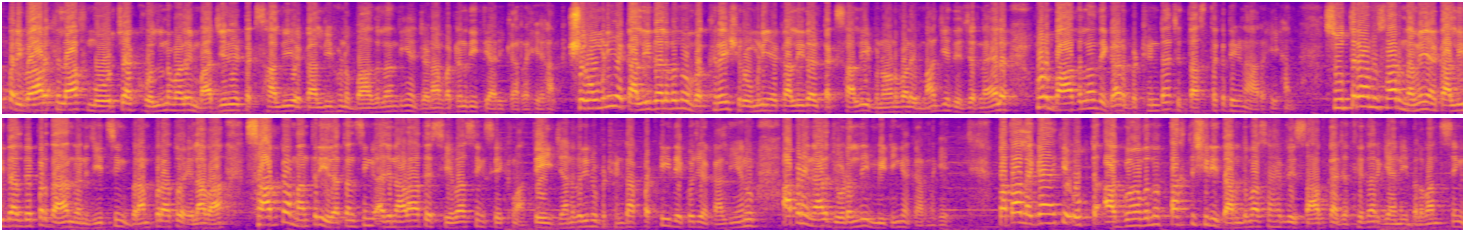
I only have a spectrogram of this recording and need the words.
ਪਰਿਵਾਰ ਖਿਲਾਫ ਮੋਰਚਾ ਖੋਲਣ ਵਾਲੇ ਮਾਝੇ ਦੇ ਟਕਸਾਲੀ ਅਕਾਲੀ ਹੁਣ ਬਾਦਲਾਂ ਦੀਆਂ ਜੜ੍ਹਾਂ ਵੱਢਣ ਦੀ ਤਿਆਰੀ ਕਰ ਰਹੇ ਹਨ। ਸ਼੍ਰੋਮਣੀ ਅਕਾਲੀ ਦਲ ਵੱਲੋਂ ਵੱਖਰੇ ਸ਼੍ਰੋਮਣੀ ਅਕਾਲੀ ਦਲ ਟਕਸਾਲੀ ਬਣਾਉਣ ਵਾਲੇ ਮਾਝੇ ਦੇ ਜਰਨੈਲ ਹੁਣ ਬਾਦਲਾਂ ਦੇ ਗੜ ਬਠਿੰਡਾ 'ਚ ਦਸਤਕ ਦੇਣ ਆ ਰਹੇ ਹਨ। ਸੂਤਰਾਂ ਅਨੁਸਾਰ ਨਵੇਂ ਅਕਾਲੀ ਦਲ ਦੇ ਪ੍ਰਧਾਨ ਰਣਜੀਤ ਸਿੰਘ ਬ੍ਰਹਮਪੁਰਾ ਤੋਂ ਇਲਾਵਾ ਸਾਬਕਾ ਮੰਤਰੀ ਰਤਨ ਸਿੰਘ ਅਜਨਾਲਾ ਅਤੇ ਸੇਵਾ ਸਿੰਘ ਸੇਖਵਾਂ 23 ਜਨਵਰੀ ਨੂੰ ਬਠਿੰਡਾ ਪੱਟੀ ਦੇ ਕੁਝ ਅਕਾਲੀਆਂ ਨੂੰ ਆਪਣੇ ਨਾਲ ਜੋੜਨ ਲਈ ਮੀਟਿੰਗਾਂ ਕਰਨਗੇ। ਪਤਾ ਲੱਗਾ ਹੈ ਕਿ ਉਕਤ ਆਗੂਆਂ ਵੱਲੋਂ ਤਖਤ ਸ੍ਰੀ ਦਮਦਮਾ ਸਾਹਿਬ ਦੇ ਸਾਬਕਾ ਜਥੇਦਾਰ ਗਿਆਨੀ ਬਲਵੰਤ ਸਿੰਘ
